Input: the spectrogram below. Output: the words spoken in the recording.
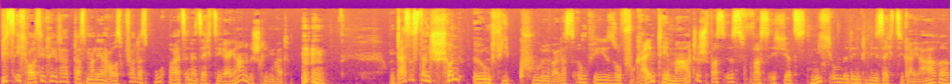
bis ich rausgekriegt habe, dass Marlene Haushofer das Buch bereits in den 60er Jahren geschrieben hat. Und das ist dann schon irgendwie cool, weil das irgendwie so rein thematisch was ist, was ich jetzt nicht unbedingt in die 60er Jahre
